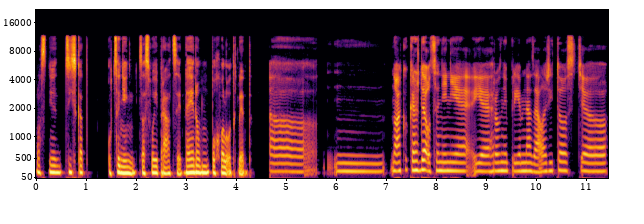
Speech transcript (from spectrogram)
vlastně získat ocenění za svoji práci, nejenom pochvalu od klienta? Uh, no ako každé ocenenie je hrozne príjemná záležitosť. Uh,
